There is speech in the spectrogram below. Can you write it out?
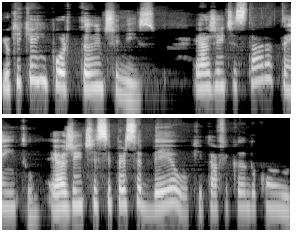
E o que, que é importante nisso? É a gente estar atento, é a gente se percebeu que está ficando com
